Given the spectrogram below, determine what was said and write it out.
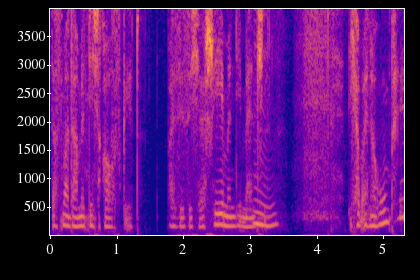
dass man damit nicht rausgeht, weil sie sich ja schämen, die Menschen. Mhm. Ich habe eine Homepage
